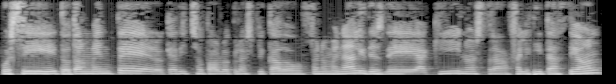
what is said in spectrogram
Pues sí, totalmente lo que ha dicho Pablo, que lo ha explicado fenomenal y desde aquí nuestra felicitación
